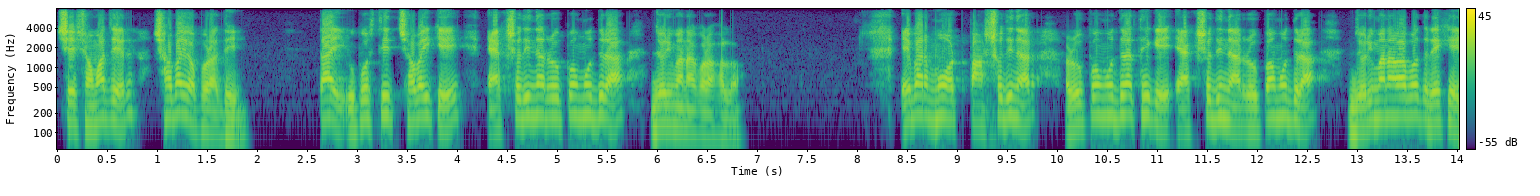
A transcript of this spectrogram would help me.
সে সমাজের সবাই অপরাধী। তাই উপস্থিত সবাইকে একশো দিনার রৌপ্য মুদ্রা জরিমানা করা হলো। এবার মোট পাঁচশো দিনার রৌপ্য মুদ্রা থেকে একশো দিনার রূপা মুদ্রা জরিমানা বাবদ রেখে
